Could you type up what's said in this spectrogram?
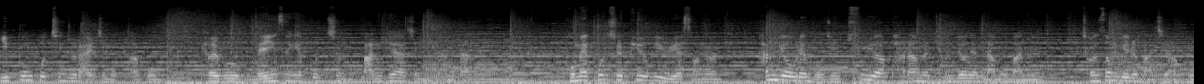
이쁜 꽃인 줄 알지 못하고 결국 내 인생의 꽃은 만개하지 못한다. 봄에 꽃을 피우기 위해서는 한겨울에 모진 추위와 바람을 견뎌낸 나무만이 전성기를 맞이하고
